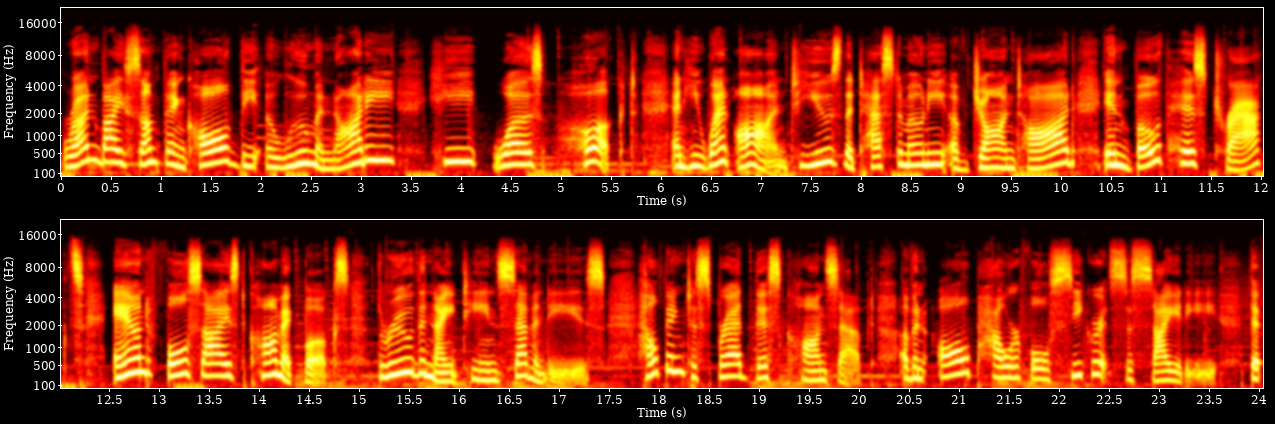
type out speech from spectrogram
run by something called the Illuminati, he was hooked, and he went on to use the testimony of John Todd in both his tracts and full sized comic books through the 1970s, helping to spread this concept of an all powerful secret society that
